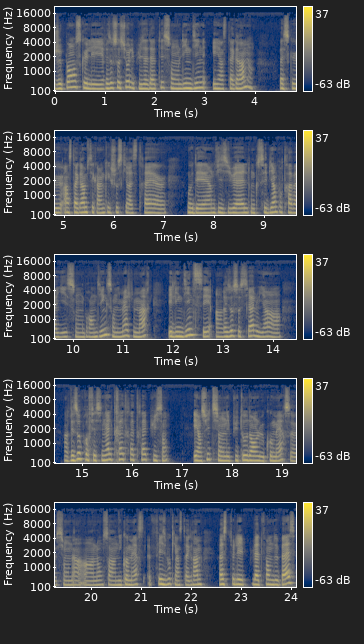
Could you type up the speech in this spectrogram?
je pense que les réseaux sociaux les plus adaptés sont LinkedIn et Instagram. Parce que Instagram, c'est quand même quelque chose qui reste très moderne, visuel. Donc c'est bien pour travailler son branding, son image de marque. Et LinkedIn, c'est un réseau social où il y a un, réseau professionnel très très très puissant. Et ensuite, si on est plutôt dans le commerce, euh, si on a un lance un e-commerce, Facebook et Instagram restent les plateformes de base,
